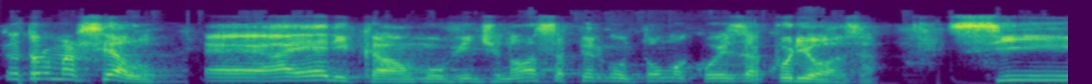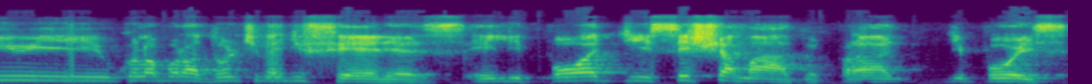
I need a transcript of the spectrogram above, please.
Doutor Marcelo, é, a Érica, uma ouvinte nossa, perguntou uma coisa curiosa. Se o colaborador tiver de férias, ele pode ser chamado para depois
